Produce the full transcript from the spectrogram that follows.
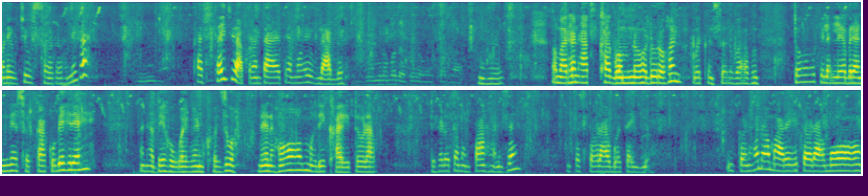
અને એવું ચેવું સર નહીં કા? ખાસ થઈ ગયું આપણને તારે તેમાં એવું લાગે. અમારે ને આખા ગમનો ડોરો હન વૈકન સર બાબુ તો પેલા લેબરાને સર કાકો બેહી રહ્યા અને આ બેહો હોય ગણી ખોઈ જુઓ. ને એને હોમ દેખાય તળાવ. તો હેડો તમને પાહણ જાય. તળાવ બતાવી ગયો. એ કણ હે ને અમારે એ તળાવમાં.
